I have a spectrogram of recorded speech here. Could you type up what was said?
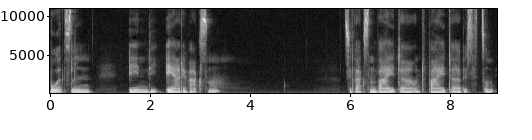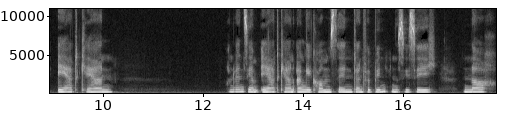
Wurzeln in die Erde wachsen. Sie wachsen weiter und weiter bis zum Erdkern und wenn sie am Erdkern angekommen sind, dann verbinden sie sich noch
